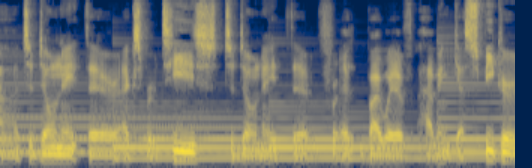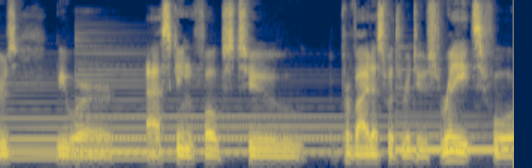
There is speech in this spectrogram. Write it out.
uh, to donate their expertise, to donate their, for, by way of having guest speakers. We were asking folks to provide us with reduced rates for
